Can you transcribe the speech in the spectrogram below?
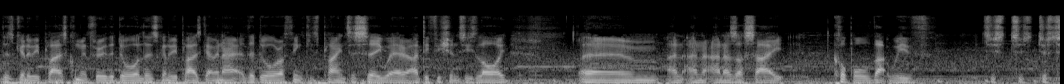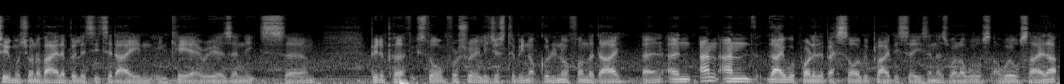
There's going to be players coming through the door. There's going to be players going out of the door. I think it's plain to see where our deficiencies lie. Um, and, and, and as I say, couple that with just just, just too much unavailability today in, in key areas, and it's um, been a perfect storm for us really just to be not good enough on the day. And and, and, and they were probably the best side we played this season as well. I will I will say that.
